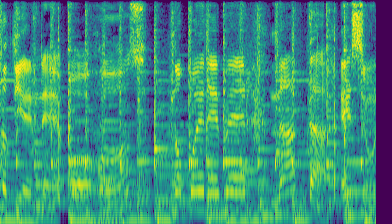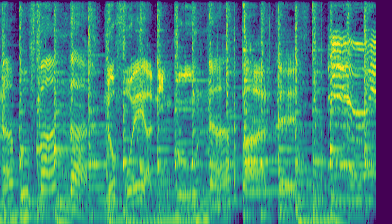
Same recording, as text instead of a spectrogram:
No tiene ojos, no puede ver nada. Es una bufanda, no fue a ninguna parte. Billy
